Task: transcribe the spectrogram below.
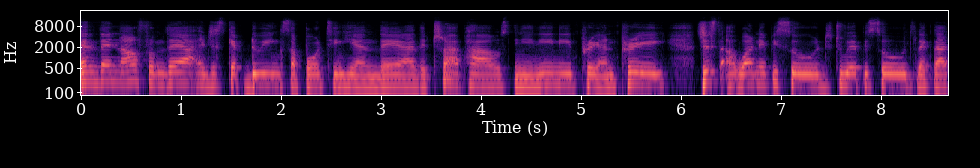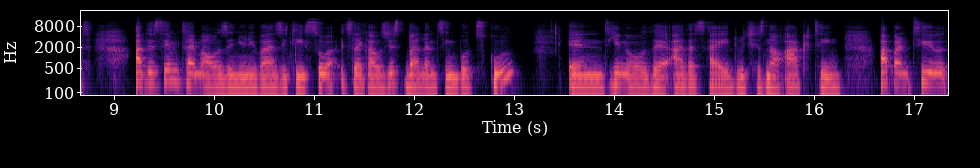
And then now from there, I just kept doing supporting here and there, the trap house, nini nini, pray and pray, just uh, one episode, two episodes, like that. At the same time, I was in university, so it's like I was just balancing both school and you know the other side, which is now acting. Up until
